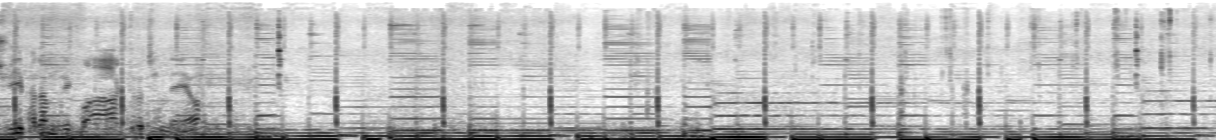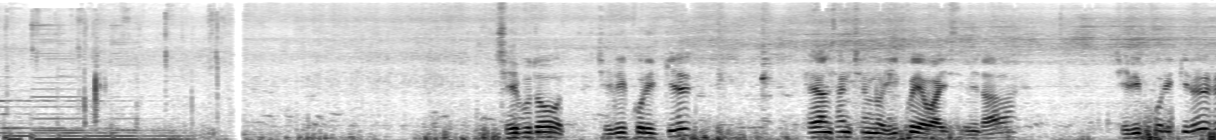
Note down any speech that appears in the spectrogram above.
주위 바닷물이 꽉 들어찼네요. 제부도 제비꼬리길 해안산책로 입구에 와 있습니다. 제비꼬리길을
